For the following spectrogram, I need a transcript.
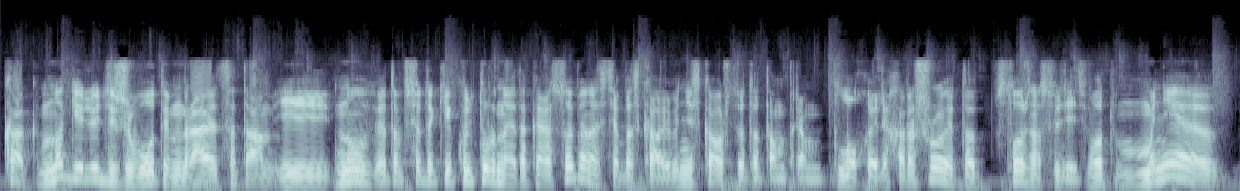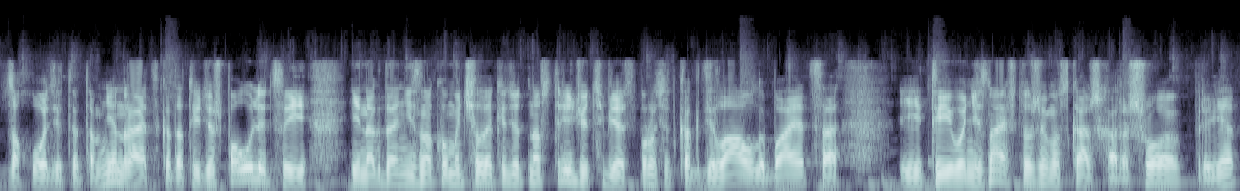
как, многие люди живут, им нравится там, и, ну, это все-таки культурная такая особенность, я бы сказал, я бы не сказал, что это там прям плохо или хорошо, это сложно судить. Вот мне заходит это, мне нравится, когда ты идешь по улице, и иногда незнакомый человек идет навстречу, тебе спросит, как дела, улыбается, и ты его не знаешь, тоже ему скажешь, хорошо, привет,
